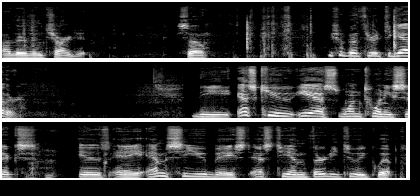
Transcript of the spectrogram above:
other than charge it. So we shall go through it together. The SQ ES126 is a MCU-based STM32 equipped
